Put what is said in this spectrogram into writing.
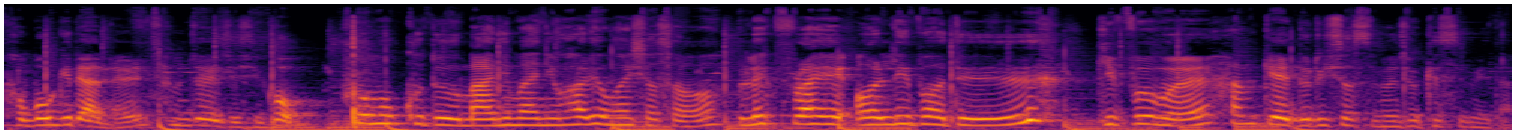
더보기란을 참조해 주시고 프로모코드 많이 많이 활용하셔서 블랙 프라이 얼리버드 기쁨을 함께 누리셨으면 좋겠습니다.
